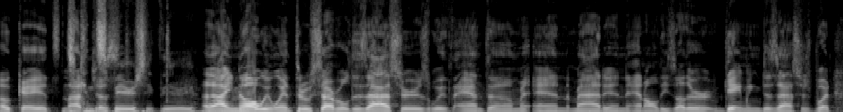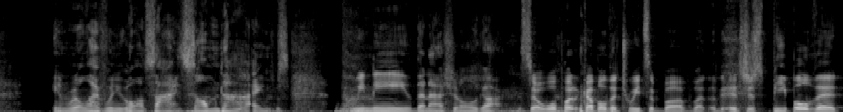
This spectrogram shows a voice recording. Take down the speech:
Okay, it's not just. Conspiracy theory. And I know we went through several disasters with Anthem and Madden and all these other gaming disasters, but in real life, when you go outside, sometimes we need the National Guard. So we'll put a couple of the tweets above, but it's just people that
